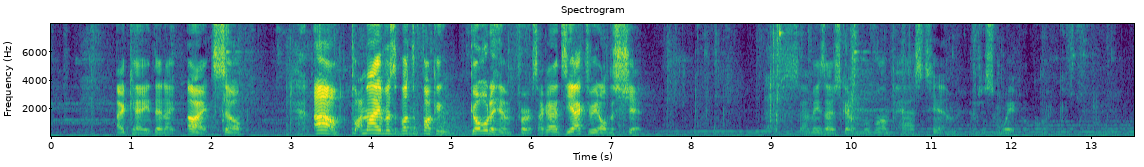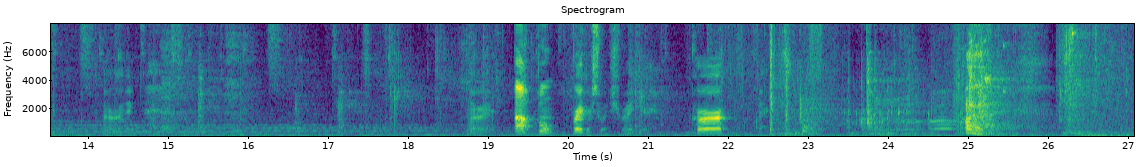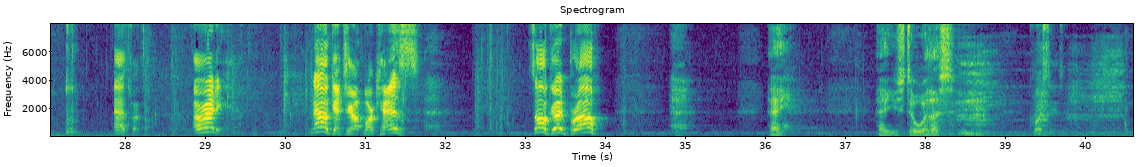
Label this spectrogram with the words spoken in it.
Okay, then I... Alright, so... Oh, I'm not even supposed to fucking go to him first. I gotta deactivate all this shit. So that means I just gotta move on past him and just wait real quick. Alright. Alright. Oh, boom. Breaker switch right here. Perfect. That's what I thought. Alrighty. Now I'll get you up, Marquez. It's all good, bro. Hey. Hey, you still with us? Of course he isn't.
